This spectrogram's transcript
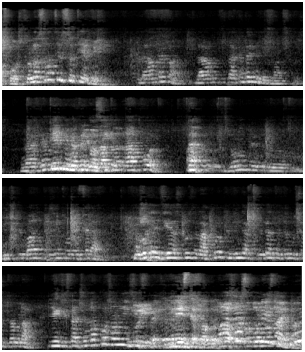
Apostol, lăsați-l să termine. Da, am întrebat. Dar dacă îmi permiteți, v-am spus. Noi avem Termină prima un dată. raport. Da. Domnul pre- viceprimar prezintă un referat. Ordinea de zi a spus raport privind activitatea de săptămânal. Există acel raport sau nu există? Nu este făcut. Așa spuneți, da, nu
